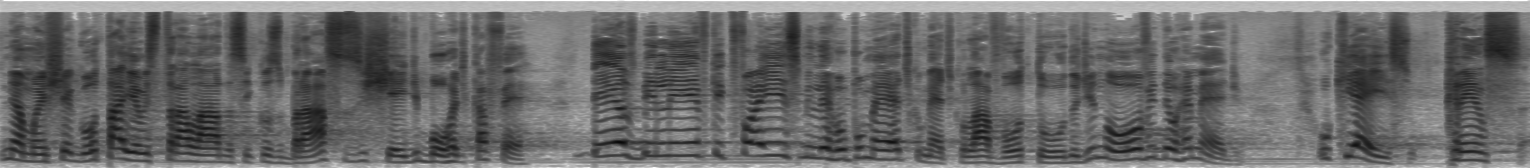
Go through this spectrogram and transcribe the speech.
Minha mãe chegou, tá eu estralado assim com os braços e cheio de borra de café. Deus me livre, o que, que foi isso? Me levou para o médico, o médico lavou tudo de novo e deu remédio. O que é isso? Crença.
